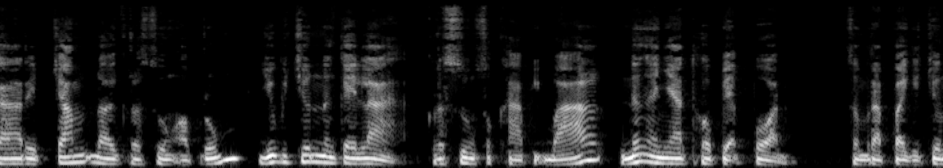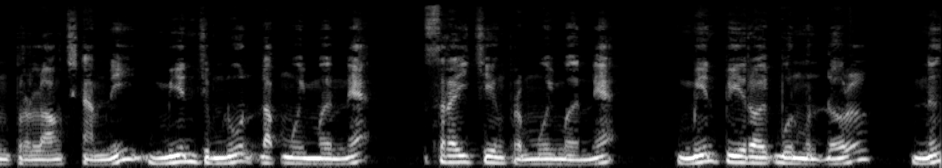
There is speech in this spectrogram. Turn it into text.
ការរៀបចំដោយក្រសួងអប់រំយុវជននិងកីឡាក្រសួងសុខាភិបាល និងអាជ្ញាធរពាក់ព័ន្ធសម្រាប់បេក្ខជនប្រឡងឆ្នាំនេះមានចំនួន110,000នាក់ស្រីជាង60,000នាក់មាន204មណ្ឌលនិង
